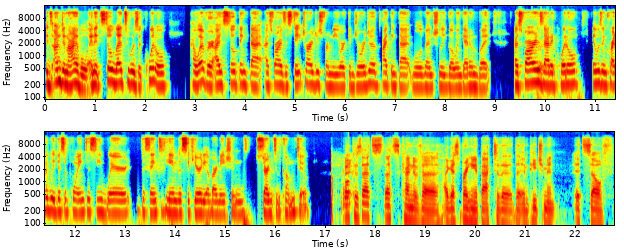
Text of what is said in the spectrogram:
it's undeniable and it still led to his acquittal however i still think that as far as the state charges from new york and georgia i think that will eventually go and get him but as far as right. that acquittal it was incredibly disappointing to see where the sanctity and the security of our nation starting to become too well because that's that's kind of uh i guess bringing it back to the the impeachment itself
